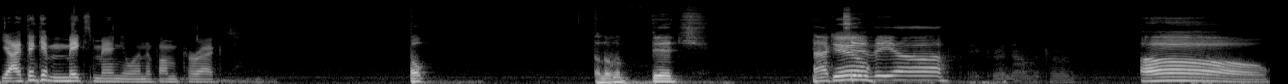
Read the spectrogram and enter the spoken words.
Yeah, I think it makes manyullyn if I'm correct. Oh. Son of a bitch. do? Activia. Necronomicon. Oh.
